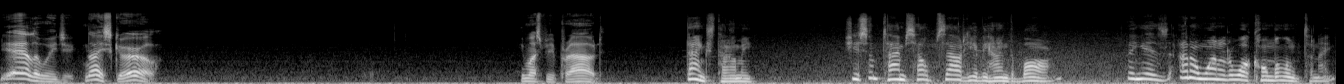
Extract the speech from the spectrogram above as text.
Yeah, Luigi. Nice girl. You must be proud. Thanks, Tommy. She sometimes helps out here behind the bar. Thing is, I don't want her to walk home alone tonight.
